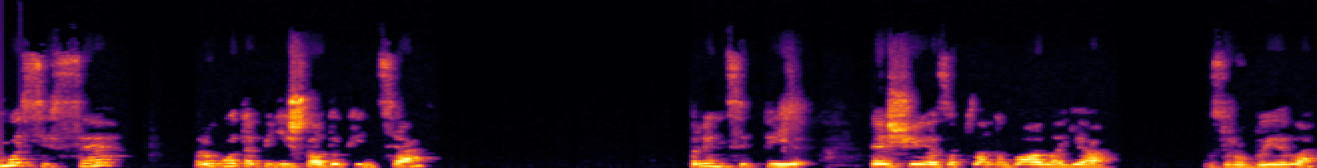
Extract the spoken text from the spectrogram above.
Ну ось і все. Робота підійшла до кінця. В принципі, те, що я запланувала, я зробила.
